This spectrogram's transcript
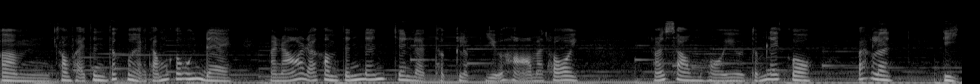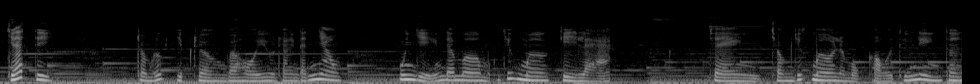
Um, không phải tin tức của hệ thống có vấn đề mà nó đã không tính đến trên lệch thực lực giữa họ mà thôi. Nói xong hội yêu túm lấy cô quát lên đi chết đi. Trong lúc diệp trường và hội yêu đang đánh nhau nguyên diễn đã mơ một giấc mơ kỳ lạ. Chàng trong giấc mơ là một cậu thiếu niên tên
